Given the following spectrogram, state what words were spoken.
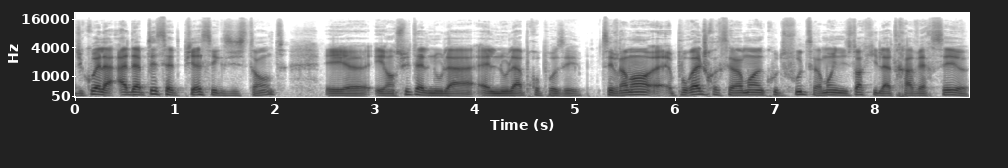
du coup, elle a adapté cette pièce existante et, euh, et ensuite elle nous l'a elle nous l'a proposé c'est vraiment euh, pour elle je crois que c'est vraiment un coup de foudre c'est vraiment une histoire qui l'a traversée euh,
